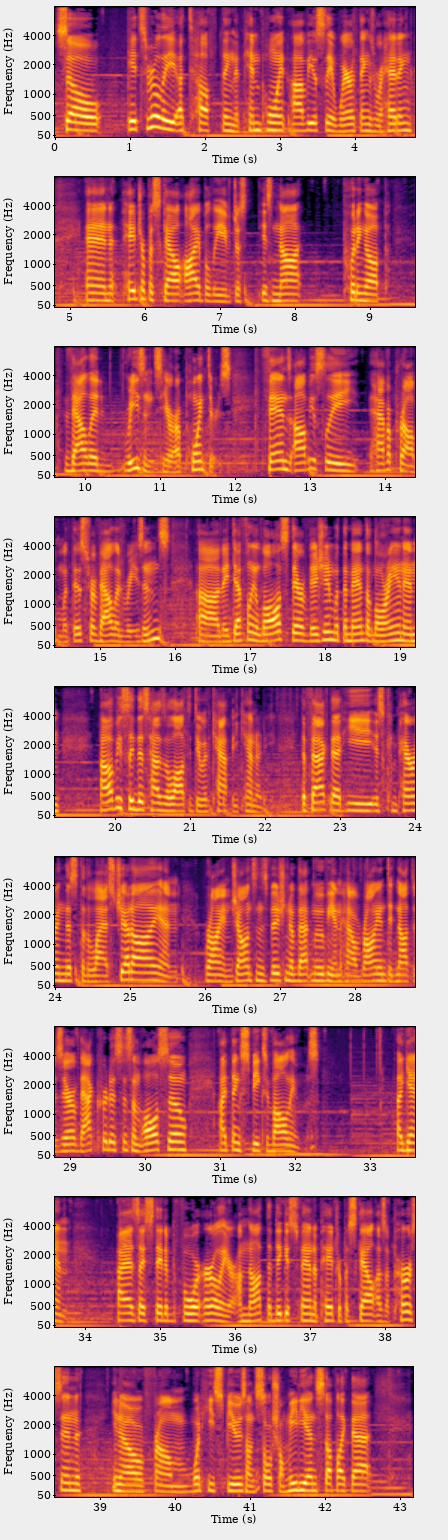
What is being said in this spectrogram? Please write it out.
So it's really a tough thing to pinpoint, obviously, where things were heading. And Pedro Pascal, I believe, just is not putting up valid reasons here or pointers. Fans obviously have a problem with this for valid reasons. Uh, they definitely lost their vision with The Mandalorian, and obviously, this has a lot to do with Kathy Kennedy. The fact that he is comparing this to The Last Jedi and Rian Johnson's vision of that movie and how Rian did not deserve that criticism also, I think speaks volumes. Again, as I stated before earlier, I'm not the biggest fan of Pedro Pascal as a person you know, from what he spews on social media and stuff like that,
